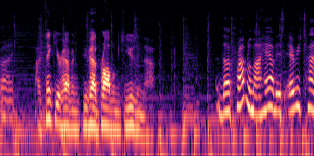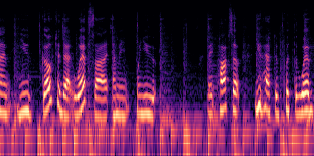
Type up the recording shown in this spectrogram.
Right. I think you're having you've had problems using that. The problem I have is every time you go to that website, I mean, when you it pops up, you have to put the web,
